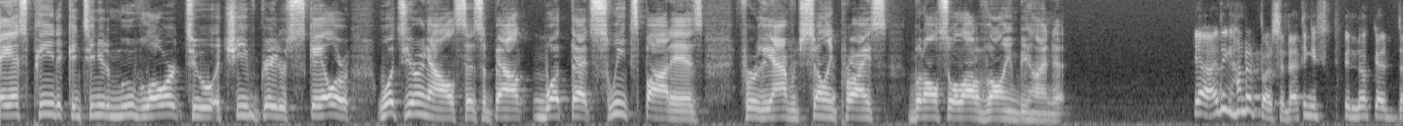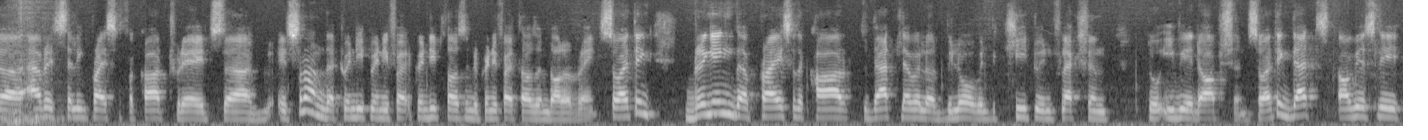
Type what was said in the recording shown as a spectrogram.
ASP to continue to move lower to achieve greater scale? Or what's your analysis about what that sweet spot is for the average selling price, but also a lot of volume behind it? Yeah, I think 100%. I think if you look at the average selling price of a car today, it's uh, it's around the 20, 25, 20,000 to $25,000 range. So I think bringing the price of the car to that level or below will be key to inflection to EV adoption. So I think that obviously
